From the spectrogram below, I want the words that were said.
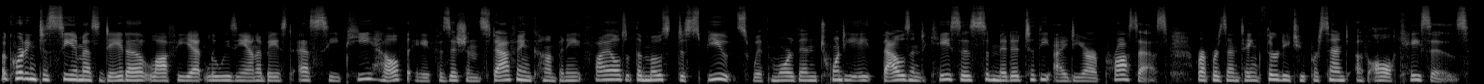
According to CMS data, Lafayette, Louisiana based SCP Health, a physician staffing company, filed the most disputes with more than 28,000 cases submitted to the IDR process, representing 32% of all cases.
